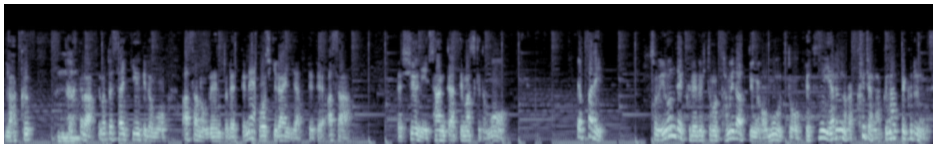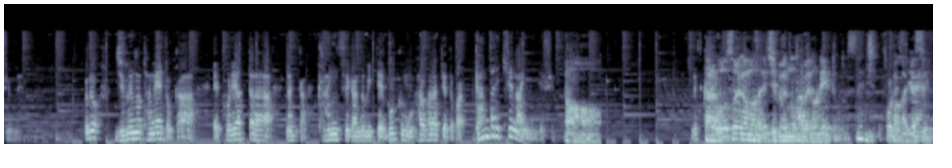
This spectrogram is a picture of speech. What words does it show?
う。楽。うんですから、私最近言うけども、朝のメントレってね、公式 LINE でやってて、朝、週に3回やってますけども、やっぱり、その読んでくれる人のためだっていうのが思うと、別にやるのが苦じゃなくなってくるんですよね。それを自分のためとか、えこれやったら、なんか会員数が伸びて、僕もハーフ払ってやったら、頑張りきれないんですよ。ああ。ですなるほど。それがまさに自分のための例ってことですね。わ、ね、かりやすい。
